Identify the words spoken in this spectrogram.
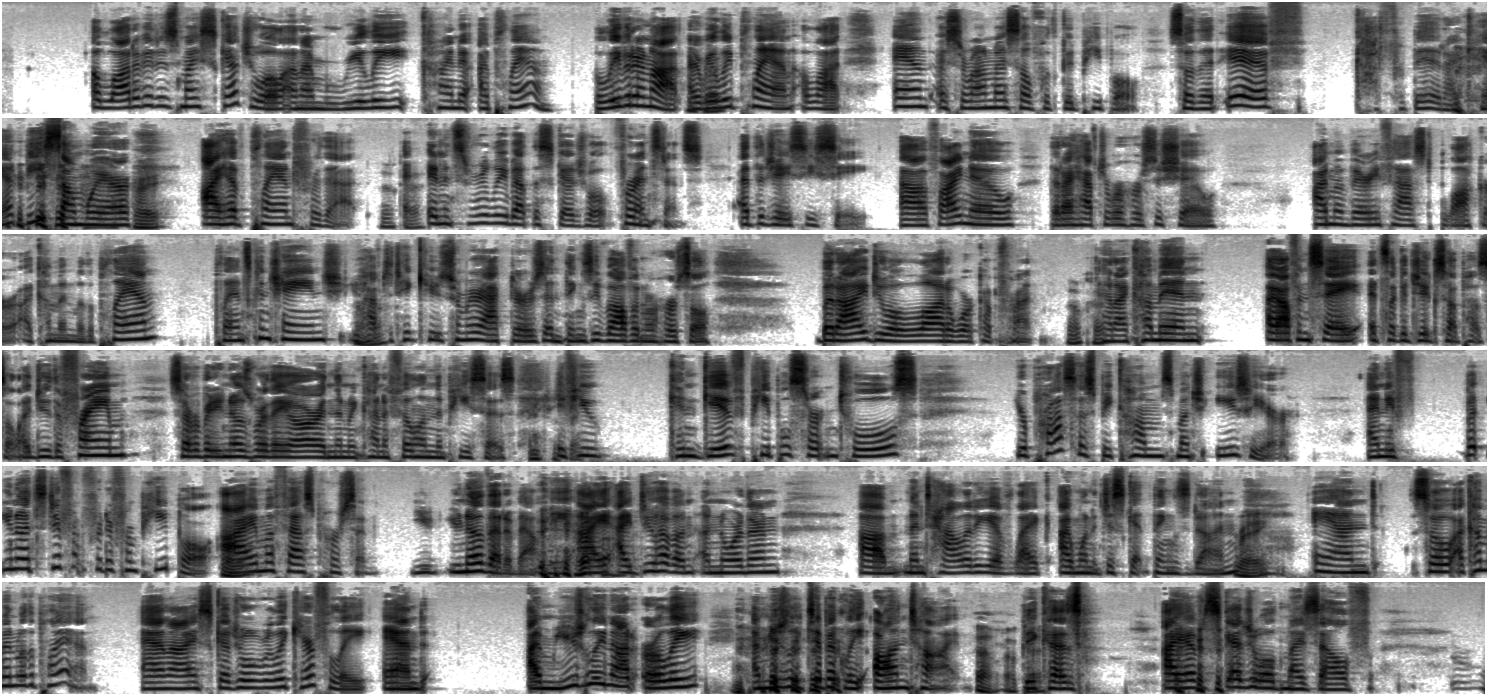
A lot of it is my schedule and i'm really kind of i plan believe it or not i really plan a lot and i surround myself with good people so that if god forbid i can't be somewhere Right. i have planned for that. Okay. and it's really about the schedule. For instance at the jcc uh, if i know that i have to rehearse a show i'm a very fast blocker. I come in with a plan. Plans can change. You Uh-huh. have to take cues from your actors and things evolve in rehearsal but i do a lot of work up front Okay. and I come in. I often say it's like a jigsaw puzzle. I do the frame so everybody knows where they are, and then we kind of fill in the pieces. If you can give people certain tools, your process becomes much easier. And if, but you know, it's different for different people. Right. I'm a fast person. You you know that about me. I I do have a, a northern um, mentality of like I want to just get things done. right. And so I come in with a plan and I schedule really carefully. And I'm usually not early. I'm usually typically on time Oh, okay. because I have scheduled myself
